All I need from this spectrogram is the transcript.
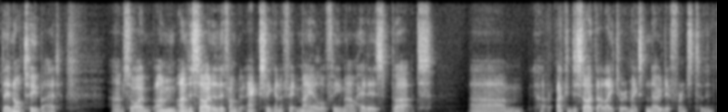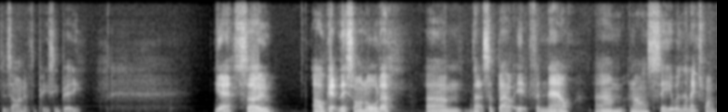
they're not too bad. Um, so I'm, I'm undecided if I'm actually going to fit male or female headers, but um, I could decide that later. It makes no difference to the design of the PCB. Yeah, so I'll get this on order. Um, that's about it for now, um, and I'll see you in the next one.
